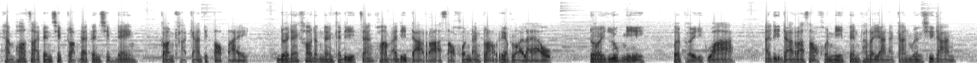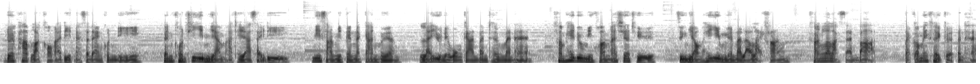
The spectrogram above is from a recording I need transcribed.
แถมพอจ่ายเป็นเช็คกลับได้เป็นเช็คเด้ง ก่อนขาดการติดต่อไป โดยได้เข้าดำเนินคดีแจ้งความอดีตดาราสาวคนดังกล่าวเรียบร้อยแล้ว โดยลูกหมีเปิดเผยอีกว่า อดีตดาราสาวคนนี้เป็นภรรยานักการเมืองชื่อดัง ด้วยภาพลักษณ์ของอดีตนักแสดงคนนี้ เป็นคนที่ยิ้มแย้มอัธยาศัยดี มีสามีเป็นนักการเมือง และอยู่ในวงการบันเทิงมานานทำให้ดูมีความน่าเชื่อถือ จึงยอมให้ยืมเงินมาแล้วหลายครั้ง ครั้งละหลักแสนบาท แต่ก็ไม่เคยเกิดปัญหา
